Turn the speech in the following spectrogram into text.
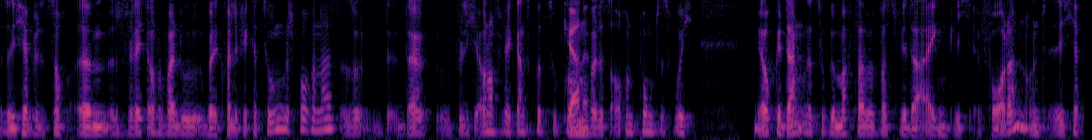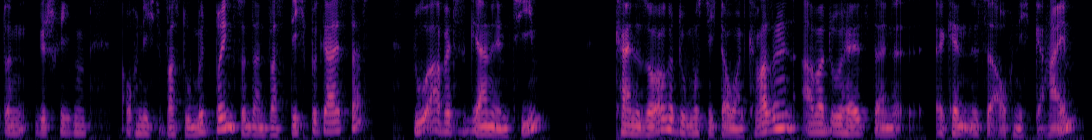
Also ich habe jetzt noch, ähm, vielleicht auch, weil du über Qualifikationen gesprochen hast, also da will ich auch noch vielleicht ganz kurz zu kommen, weil das auch ein Punkt ist, wo ich mir auch Gedanken dazu gemacht habe, was wir da eigentlich fordern. Und ich habe dann geschrieben, auch nicht, was du mitbringst, sondern was dich begeistert. Du arbeitest gerne im Team. Keine Sorge, du musst dich dauernd quasseln, aber du hältst deine Erkenntnisse auch nicht geheim.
